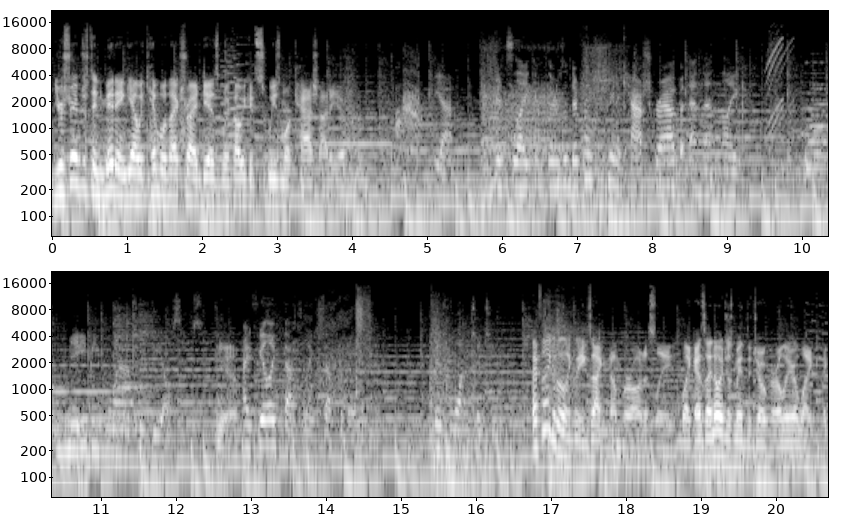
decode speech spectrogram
You're straight up just admitting, yeah, we came up with extra ideas, but we thought we could squeeze more cash out of you. Yeah. It's like there's a difference between a cash grab and then like maybe one or two DLCs. Yeah. I feel like that's an acceptable is one to two. I feel like it's like the exact number, honestly. Like, as I know I just made the joke earlier, like, like,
